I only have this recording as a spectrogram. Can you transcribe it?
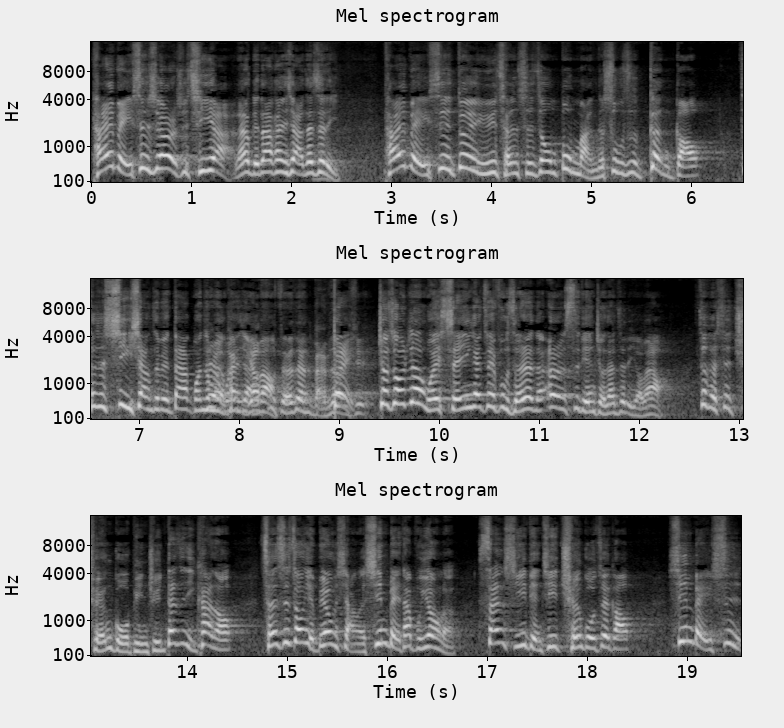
台北市是二十七啊。来，我给大家看一下，在这里，台北市对于陈时中不满的数字更高。这是细项这边，大家观众朋友看一下，有没有？负责任百分之对，就说认为谁应该最负责任的二十四点九在这里有没有？这个是全国平均，但是你看哦，陈时中也不用想了，新北他不用了，三十一点七全国最高，新北市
